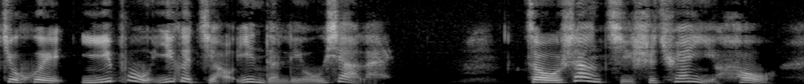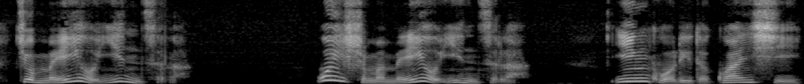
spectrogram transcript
就会一步一个脚印的留下来，走上几十圈以后就没有印子了。为什么没有印子了？因果律的关系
